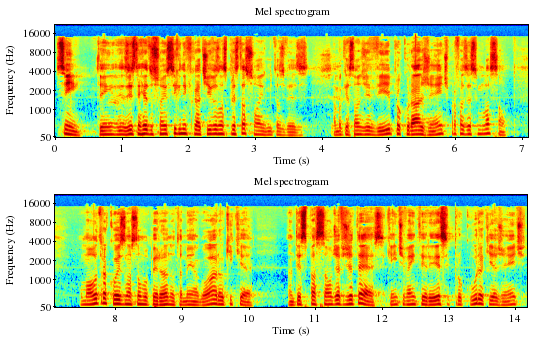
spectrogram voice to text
Sim, tem, existem reduções significativas nas prestações, muitas vezes. Certo. É uma questão de vir procurar a gente para fazer a simulação. Uma outra coisa que nós estamos operando também agora, o que, que é? Antecipação de FGTS. Quem tiver interesse, procura aqui a gente.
